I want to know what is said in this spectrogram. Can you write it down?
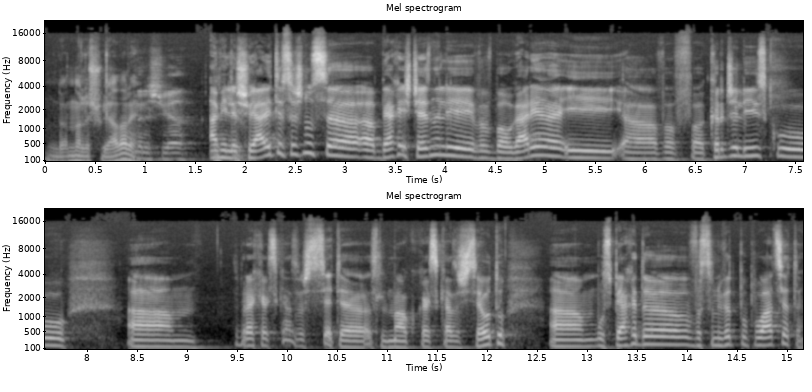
Да, на Лешояда ли? Нали, Шояда. Ами лешоядите всъщност а, бяха изчезнали в България и а, в Кърджалийско, а, забравих как се казваше, се сетя след малко как се казваше селото, а, успяха да възстановят популацията.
